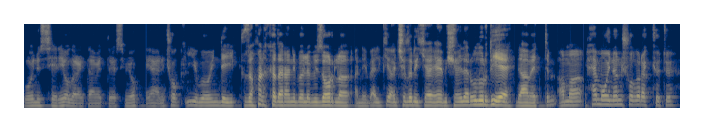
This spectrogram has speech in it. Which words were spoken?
Bu oyunu seri olarak devam ettiresim yok. Yani çok iyi bir oyun değil. Şu zamana kadar hani böyle bir zorla hani belki açılır hikaye bir şeyler olur diye devam ettim. Ama hem oynanış olarak kötü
